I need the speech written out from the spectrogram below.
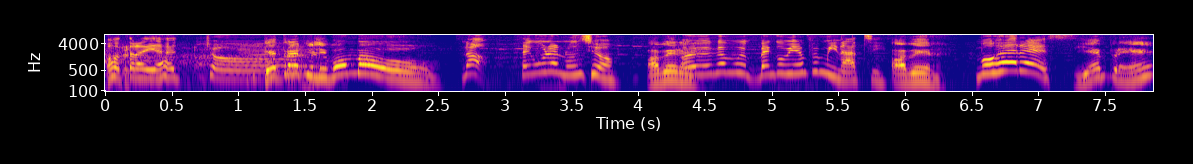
o traía hecho... ¿Qué trae, pilibomba o...? No, tengo un anuncio. A ver. Hoy vengo, vengo bien feminazi. A ver. ¡Mujeres! Siempre, ¿eh?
